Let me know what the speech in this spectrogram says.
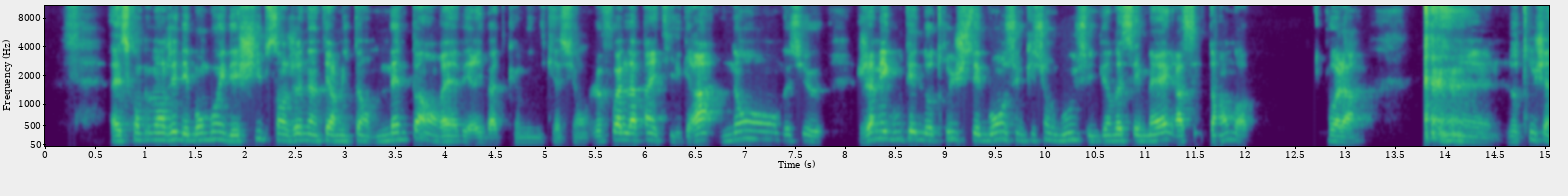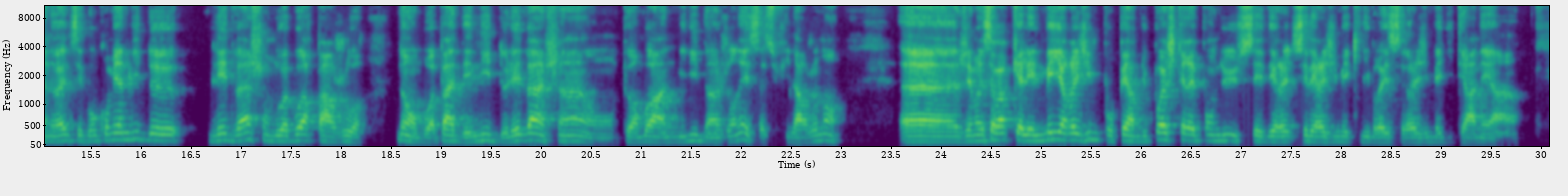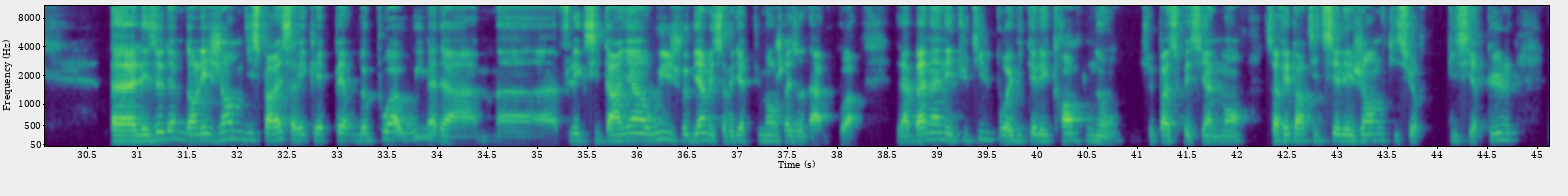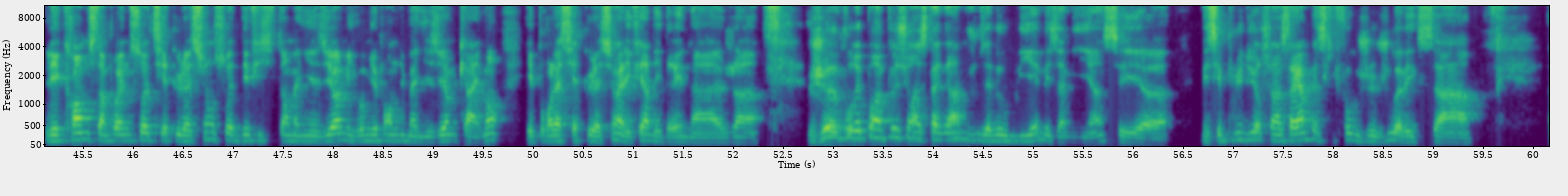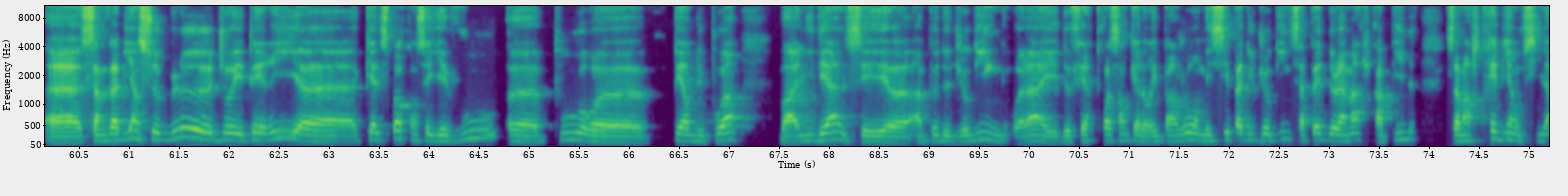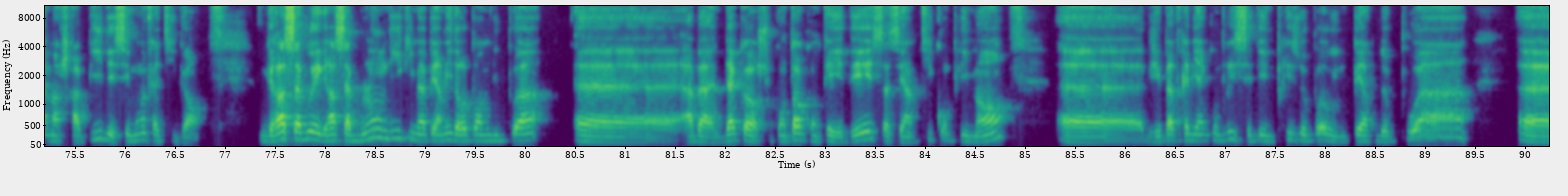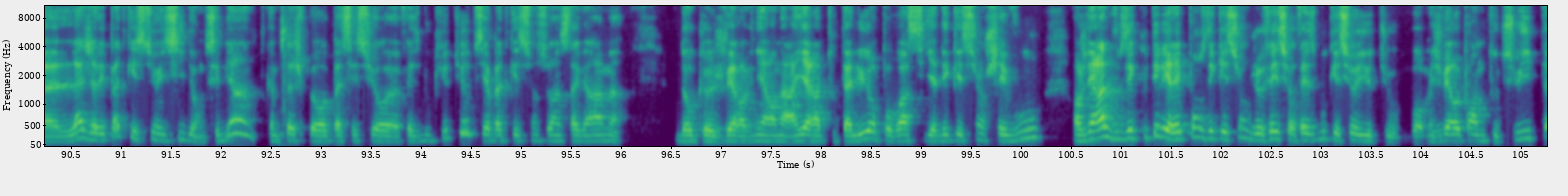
Est-ce qu'on peut manger des bonbons et des chips en jeûne intermittent? Même pas en rêve, et de communication. Le foie de lapin est-il gras? Non, monsieur. Jamais goûté de l'autruche, c'est bon, c'est une question de goût, c'est une viande assez maigre, assez tendre. Voilà. L'autruche à Noël, c'est bon. Combien de litres de lait de vache on doit boire par jour? Non, on ne boit pas des litres de lait de vache. Hein. On peut en boire un demi-litre dans la journée, ça suffit largement. Euh, j'aimerais savoir quel est le meilleur régime pour perdre du poids. Je t'ai répondu, c'est les régimes équilibrés, c'est le régime méditerranéen. Hein. Euh, les œdèmes dans les jambes disparaissent avec les pertes de poids Oui, madame. Euh, flexitarien, oui, je veux bien, mais ça veut dire que tu manges raisonnable. Quoi. La banane est utile pour éviter les crampes? Non, c'est pas spécialement. Ça fait partie de ces légendes qui, qui circulent. Les crampes, c'est un problème soit de circulation, soit de déficit en magnésium. Il vaut mieux prendre du magnésium carrément. Et pour la circulation, aller faire des drainages. Je vous réponds un peu sur Instagram. Je vous avais oublié, mes amis. Hein. c'est, euh, mais c'est plus dur sur Instagram parce qu'il faut que je joue avec ça euh, ça me va bien ce bleu, Joe et Perry. Euh, quel sport conseillez-vous euh, pour perdre du poids? Bah, L'idéal, c'est un peu de jogging, voilà, et de faire 300 calories par jour. Mais si n'est pas du jogging, ça peut être de la marche rapide. Ça marche très bien aussi, la marche rapide, et c'est moins fatigant. Grâce à vous et grâce à Blondie qui m'a permis de reprendre du poids. ah ben d'accord, je suis content qu'on t'ait aidé. Ça, c'est un petit compliment. J'ai pas très bien compris si c'était une prise de poids ou une perte de poids. Euh, là, j'avais pas de questions ici, donc c'est bien. Comme ça, je peux repasser sur euh, Facebook, YouTube. S'il n'y a pas de questions sur Instagram, donc euh, je vais revenir en arrière à toute allure pour voir s'il y a des questions chez vous. En général, vous écoutez les réponses des questions que je fais sur Facebook et sur YouTube. Bon, mais je vais reprendre tout de suite.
